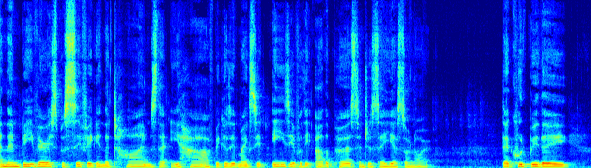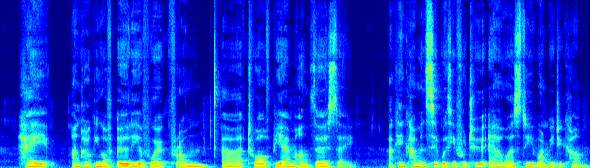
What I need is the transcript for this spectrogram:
And then be very specific in the times that you have because it makes it easier for the other person to say yes or no. There could be the, hey, I'm clocking off early of work from uh, 12 p.m. on Thursday. I can come and sit with you for two hours. Do you want me to come?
